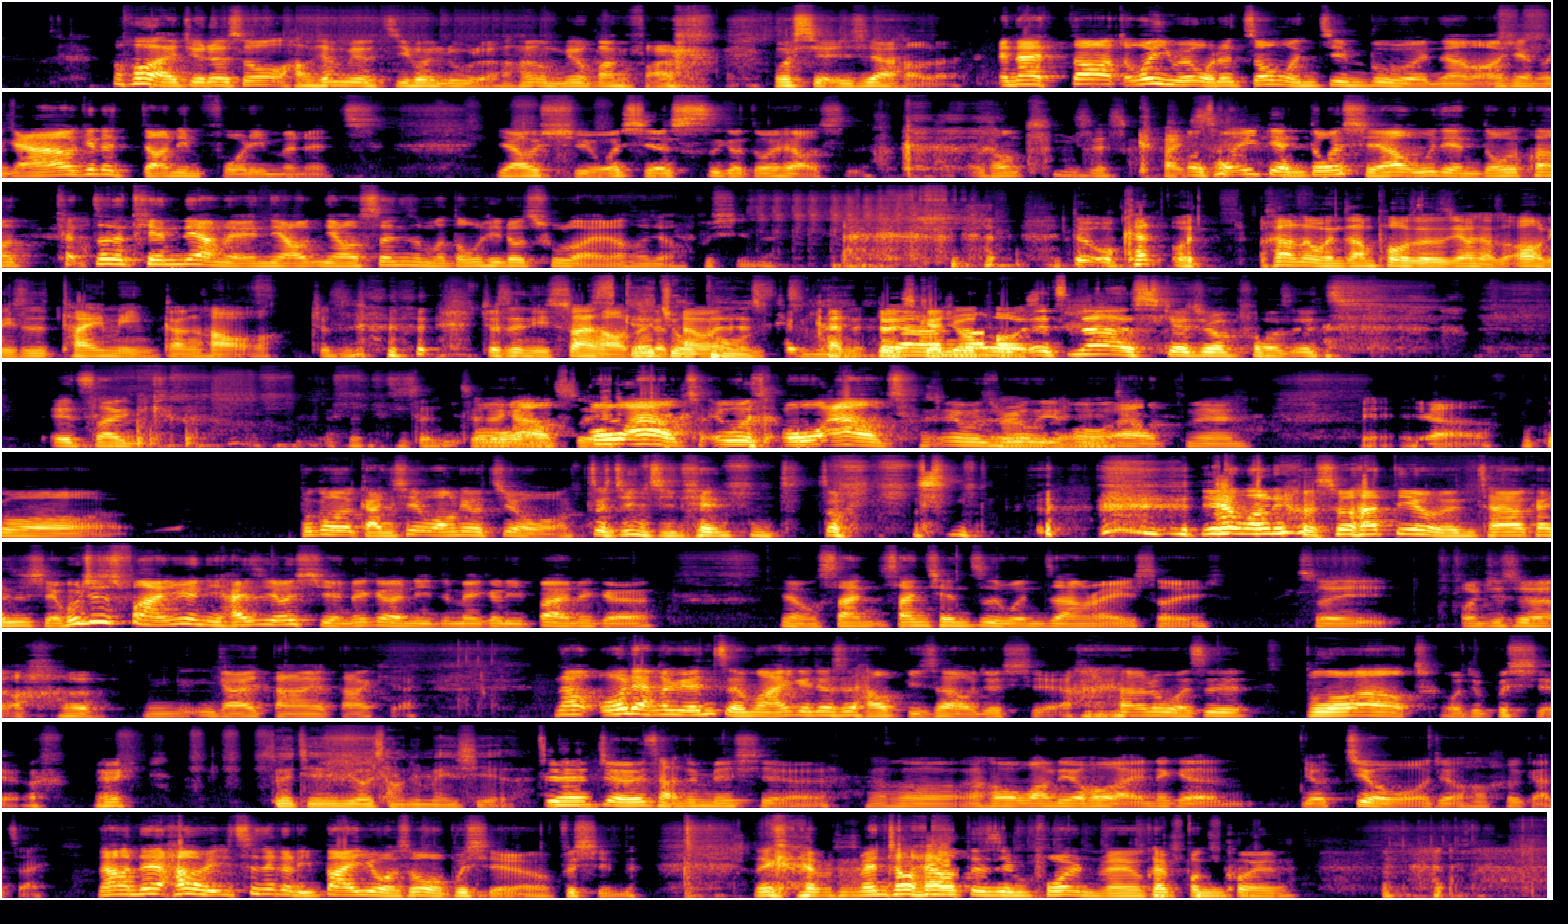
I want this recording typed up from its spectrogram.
后来觉得说好像没有机会录了，好像没有办法了，我写一下好了。And I thought 我以为我的中文进步了，你知道吗？我想说 I'll get it done in forty minutes。要许我写了四个多小时，我从我从一点多写到五点多，快要看真的天亮了，鸟鸟声什么东西都出来，然后就不行了。对，我看我看到那文章 post 的时候，想说哦，你是 timing 刚好，就是就是你算好这个台湾人看的对 schedule post，it's not a schedule post，it's it's like 真真的 all out，all out，it was all out，it was really all out，man。对呀，不过。不过感谢王六救我，最近几天 总因为王六说他第二轮才要开始写，which is fine，因为你还是有写那个你的每个礼拜那个那种三三千字文章，right？所以所以我就说啊，应应该搭也搭起来。那我两个原则嘛，一个就是好比赛我就写，如果是 blow out 我就不写了。所以今天有一场就没写了，今天就有一场就没写了。然后然后王六后来那个。有救我就好喝咖仔，然后那还有一次那个礼拜一，我说我不写了，不行了。那个 mental health is important，man，我快崩溃了。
